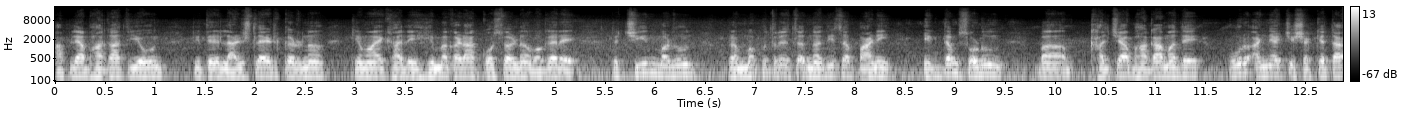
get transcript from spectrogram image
आपल्या भागात येऊन तिथे लँडस्लाईड करणं किंवा एखादी हिमकडा कोसळणं वगैरे. तर चीनमधून ब्रह्मपुत्रेचं नदीचं पाणी एकदम सोडून खालच्या भागामध्ये पूर आणण्याची शक्यता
